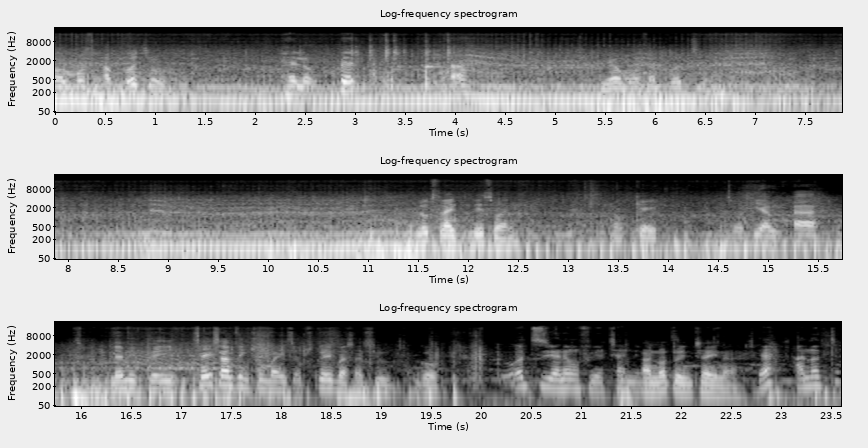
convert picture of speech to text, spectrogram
almost approaching. Hello, babe. Ah, we are almost approaching. Looks like this one. Okay. So here we are. Let me pay. Say something to my subscribers as you go. What's your name for your channel? Anoto in China. yeah, Anoto.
